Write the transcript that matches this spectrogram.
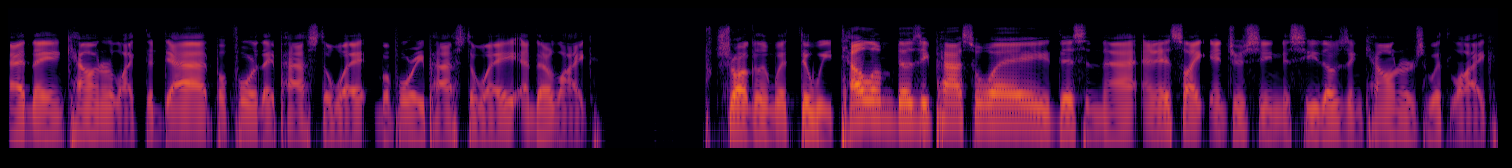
and they encounter like the dad before they passed away before he passed away and they're like struggling with do we tell him does he pass away this and that. And it's like interesting to see those encounters with like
